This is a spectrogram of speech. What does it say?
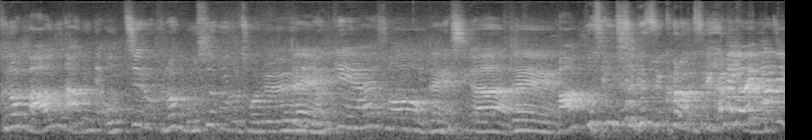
그런 마음은 아는데 억지로 그런 모습으로 저를 네. 연기해야 해서 네. 네. 씨가 네. 마음고생을 했을 거라고 아, 생각해요. 여기까지, 여기까지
